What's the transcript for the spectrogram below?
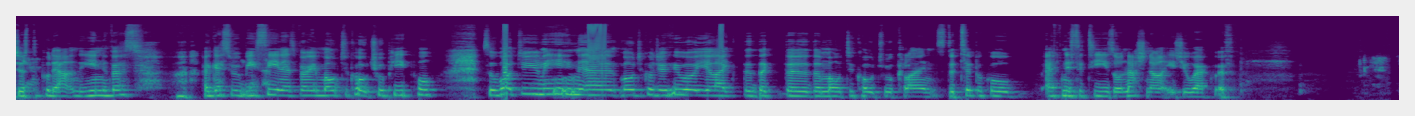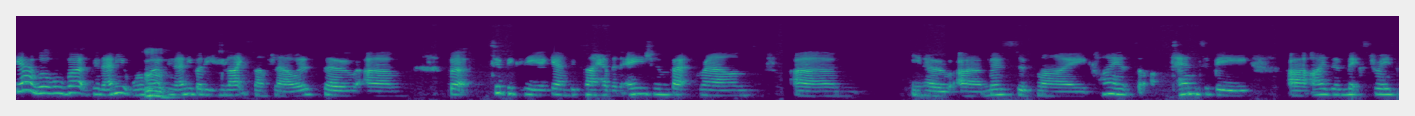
just yeah. to put it out in the universe, I guess we'd be yeah. seen as very multicultural people. So, what do you mean uh, multicultural? Who are you like the, the, the, the, multicultural clients, the typical ethnicities or nationalities you work with? Yeah, well, we'll work with any we'll work mm. with anybody who likes our flowers. So, um, but typically, again, because I have an Asian background, um, you know, uh, most of my clients tend to be uh, either mixed race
